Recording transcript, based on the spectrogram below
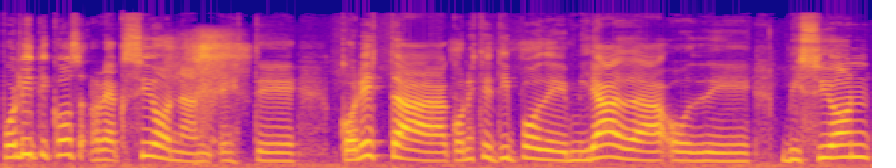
políticos reaccionan este, con esta con este tipo de mirada o de visión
